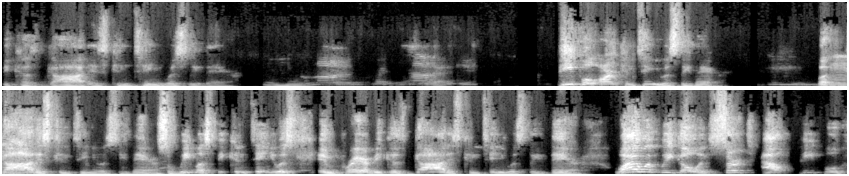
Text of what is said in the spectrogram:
because God is continuously there. Mm-hmm. People aren't continuously there, but Mm. God is continuously there. So we must be continuous in prayer because God is continuously there. Why would we go and search out people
